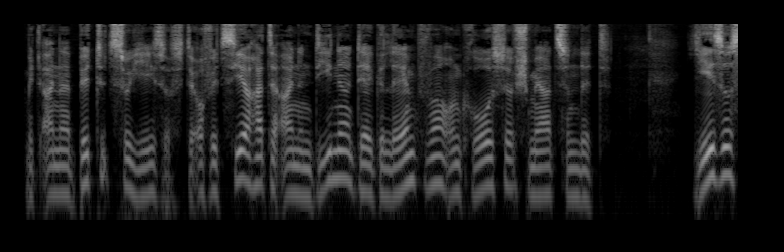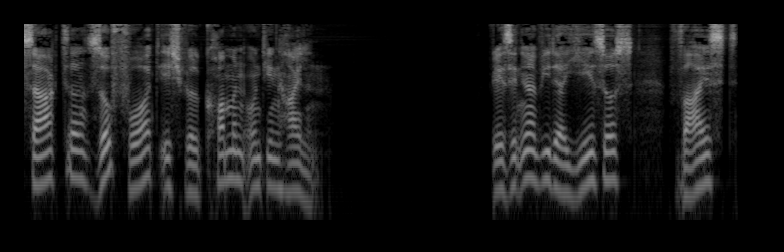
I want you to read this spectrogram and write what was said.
mit einer Bitte zu Jesus. Der Offizier hatte einen Diener, der gelähmt war und große Schmerzen litt. Jesus sagte sofort, ich will kommen und ihn heilen. Wir sehen immer wieder, Jesus weist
